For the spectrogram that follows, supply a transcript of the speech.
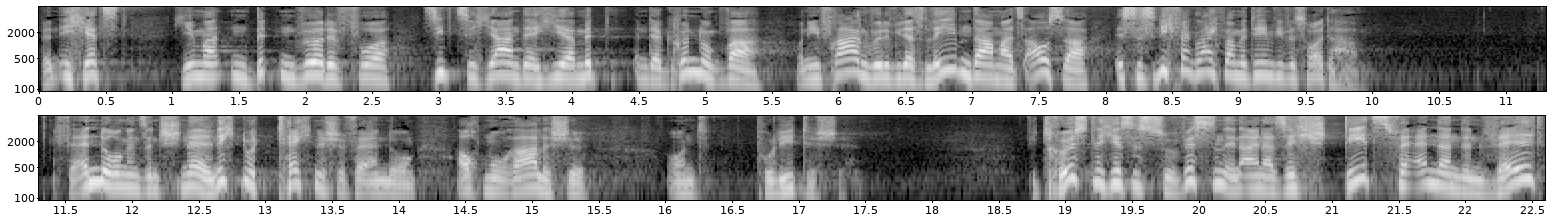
Wenn ich jetzt jemanden bitten würde vor 70 Jahren, der hier mit in der Gründung war, und ihn fragen würde, wie das Leben damals aussah, ist es nicht vergleichbar mit dem, wie wir es heute haben. Veränderungen sind schnell, nicht nur technische Veränderungen, auch moralische und politische. Wie tröstlich ist es zu wissen, in einer sich stets verändernden Welt,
